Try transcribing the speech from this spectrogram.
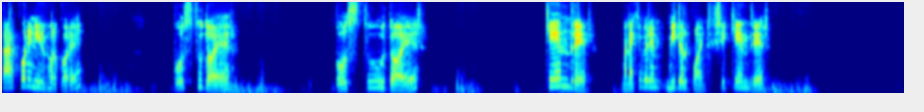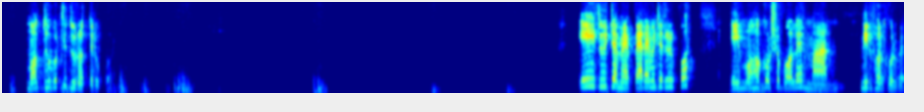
তারপরে নির্ভর করে বস্তুদ্বয়ের বস্তুদ্বয়ের কেন্দ্রের মানে একেবারে মিডল পয়েন্ট সেই কেন্দ্রের মধ্যবর্তী দূরত্বের উপর। এই দুইটা প্যারামিটারের উপর এই মহাকর্ষ বলের মান নির্ভর করবে।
